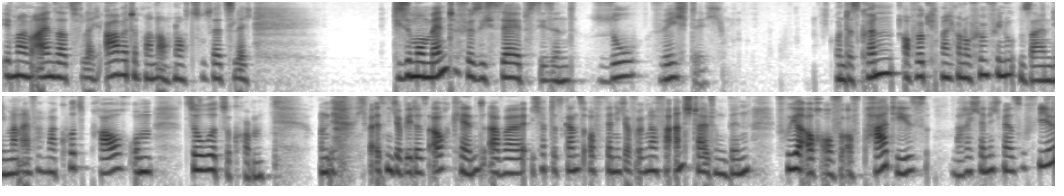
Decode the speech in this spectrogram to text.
immer im Einsatz, vielleicht arbeitet man auch noch zusätzlich. Diese Momente für sich selbst, die sind so wichtig. Und das können auch wirklich manchmal nur fünf Minuten sein, die man einfach mal kurz braucht, um zur Ruhe zu kommen. Und ich weiß nicht, ob ihr das auch kennt, aber ich habe das ganz oft, wenn ich auf irgendeiner Veranstaltung bin, früher auch auf, auf Partys, mache ich ja nicht mehr so viel.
